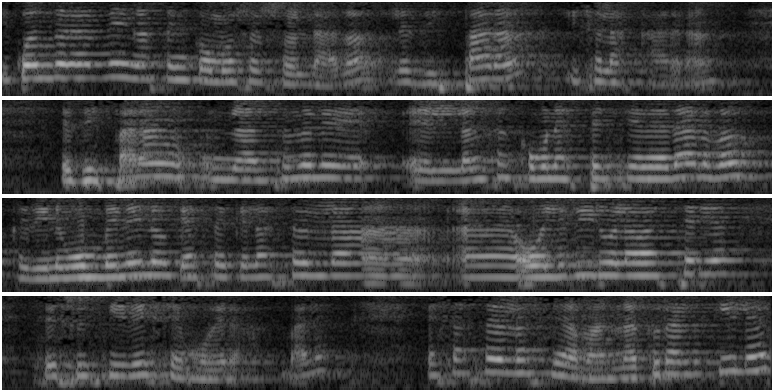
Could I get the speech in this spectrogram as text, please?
y cuando las ven hacen como esos soldados, les disparan y se las cargan les disparan lanzándole, eh, lanzan como una especie de dardos que tienen un veneno que hace que la célula ah, o el virus o la bacteria se suicide y se muera, ¿vale? Esas células se llaman natural killer,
